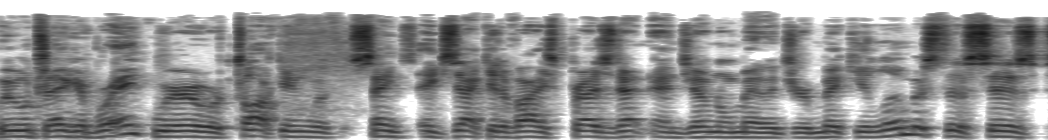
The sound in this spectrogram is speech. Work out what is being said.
We will take a break. We're, we're talking with Saints Executive Vice President and General Manager Mickey Loomis. This is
